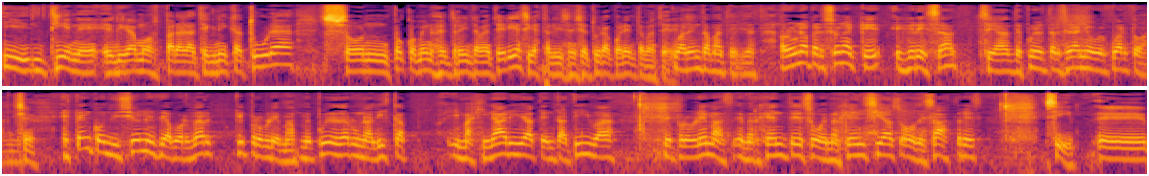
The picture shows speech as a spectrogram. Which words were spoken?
Y tiene, eh, digamos, para la tecnicatura son poco menos de 30 materias y hasta la licenciatura 40 materias. 40 materias. Ahora, una persona que egresa, sea después del tercer año o el cuarto año, Sí. ¿está en condiciones de abordar qué problemas? ¿Me puede dar una lista imaginaria, tentativa, de problemas emergentes o emergencias o desastres? Sí, eh,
